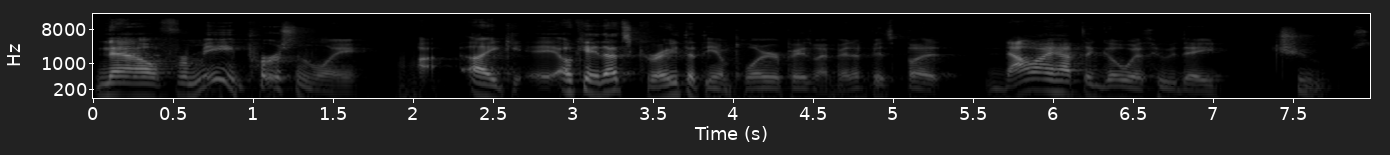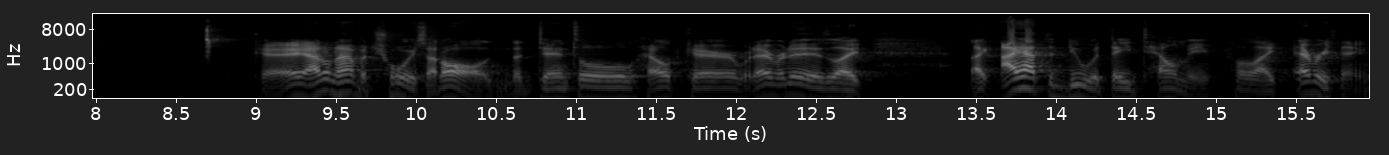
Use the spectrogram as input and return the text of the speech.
now, for me personally, I, like, okay, that's great that the employer pays my benefits, but now I have to go with who they choose. Okay, I don't have a choice at all. The dental, healthcare, whatever it is, like, like I have to do what they tell me for like everything,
